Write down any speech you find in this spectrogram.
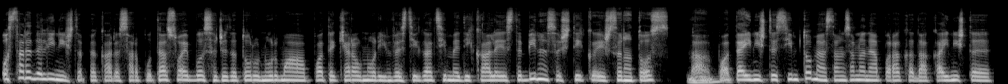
o stare de liniște pe care s-ar putea să o aibă săgetătorul în urma, poate chiar a unor investigații medicale. Este bine să știi că ești sănătos, mm. da? Mhm. poate ai niște simptome, asta nu înseamnă neapărat că dacă ai niște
